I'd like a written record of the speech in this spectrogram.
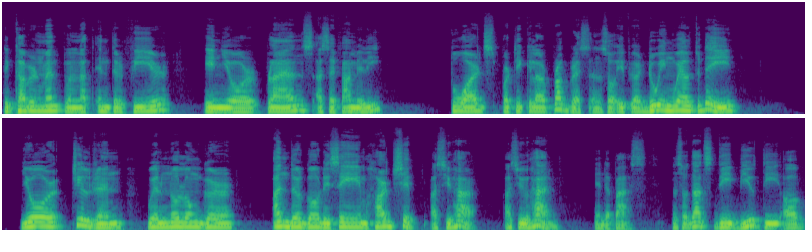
The government will not interfere in your plans as a family towards particular progress. And so if you are doing well today, your children will no longer undergo the same hardship as you have as you had in the past. And so that's the beauty of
